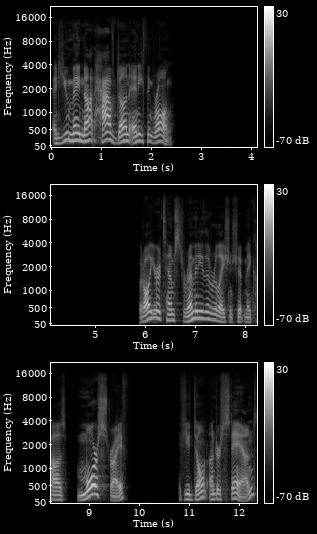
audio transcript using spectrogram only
And you may not have done anything wrong. But all your attempts to remedy the relationship may cause more strife if you don't understand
